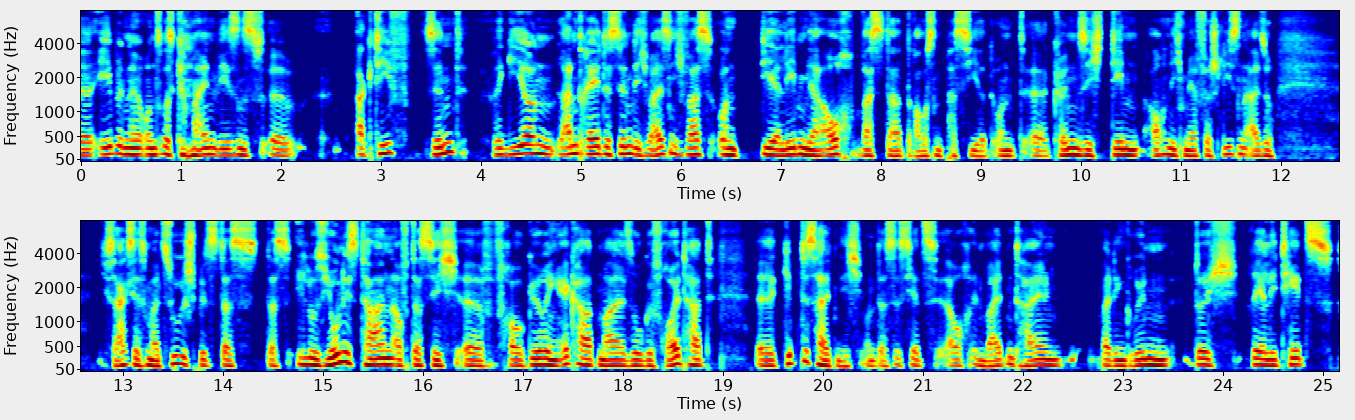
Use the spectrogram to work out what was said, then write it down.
äh, Ebene unseres Gemeinwesens äh, aktiv sind, regieren, Landräte sind, ich weiß nicht was. Und die erleben ja auch, was da draußen passiert und äh, können sich dem auch nicht mehr verschließen. Also ich sage es jetzt mal zugespitzt, dass das Illusionistan, auf das sich äh, Frau Göring-Eckardt mal so gefreut hat, äh, gibt es halt nicht. Und das ist jetzt auch in weiten Teilen bei den Grünen durch Realitätsschock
